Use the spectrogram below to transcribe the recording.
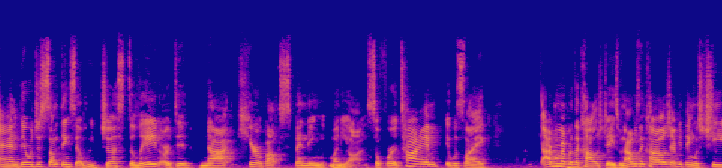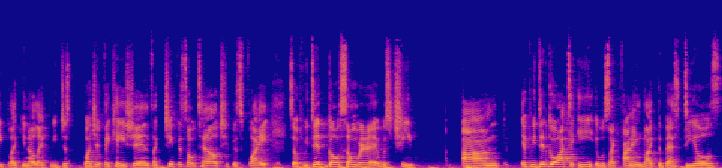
and there were just some things that we just delayed or did not care about spending money on. So for a time, it was like I remember the college days when I was in college, everything was cheap. Like, you know, like we just budget vacations, like cheapest hotel, cheapest flight. So if we did go somewhere, it was cheap. Um, if we did go out to eat, it was like finding like the best deals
